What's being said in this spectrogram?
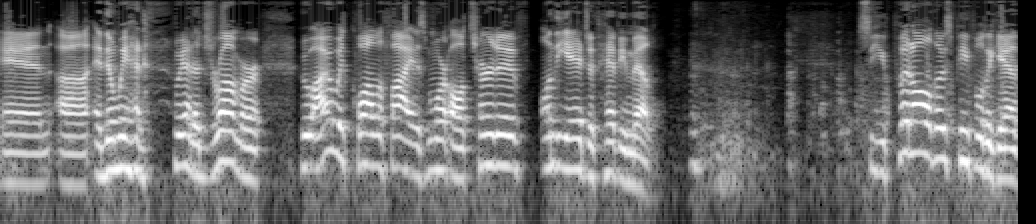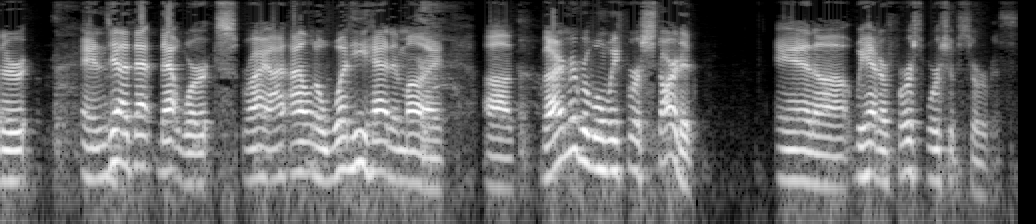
and uh, and then we had we had a drummer who I would qualify as more alternative, on the edge of heavy metal. So you put all those people together, and yeah, that that works, right? I, I don't know what he had in mind, uh, but I remember when we first started, and uh, we had our first worship service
